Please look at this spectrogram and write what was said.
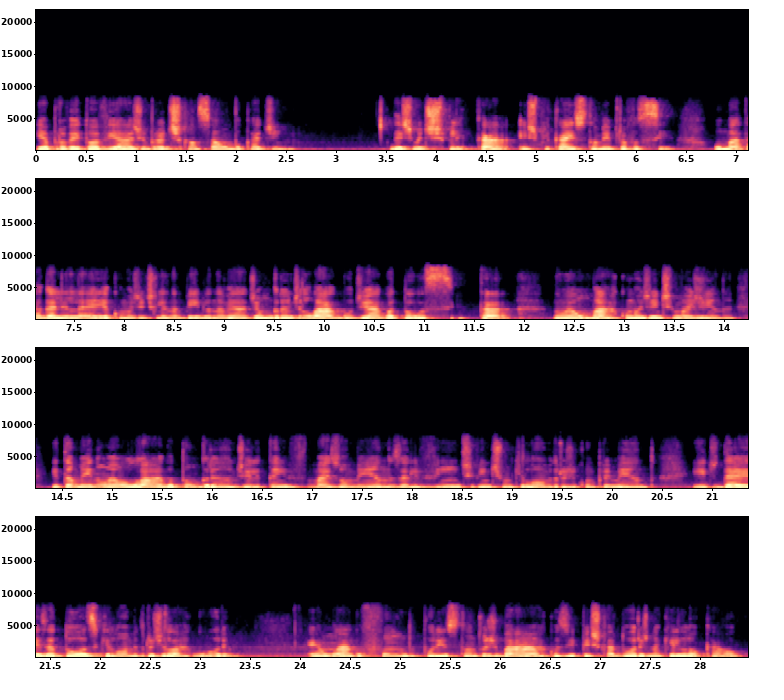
e aproveitou a viagem para descansar um bocadinho. Deixe-me te explicar, explicar isso também para você. O Mar da Galileia, como a gente lê na Bíblia, na verdade é um grande lago de água doce, tá? Não é um mar como a gente imagina. E também não é um lago tão grande, ele tem mais ou menos ali 20, 21 quilômetros de comprimento e de 10 a 12 quilômetros de largura. É um lago fundo, por isso tantos barcos e pescadores naquele local.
